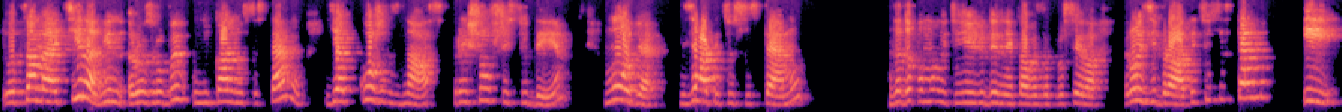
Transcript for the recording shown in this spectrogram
І от саме Атіла він розробив унікальну систему, як кожен з нас, прийшовши сюди, може взяти цю систему за допомогою тієї людини, яка вас запросила, розібрати цю систему і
